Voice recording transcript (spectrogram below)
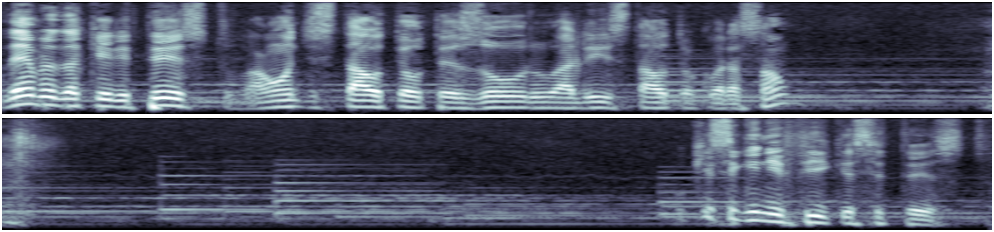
Lembra daquele texto? Aonde está o teu tesouro, ali está o teu coração? Que significa esse texto?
